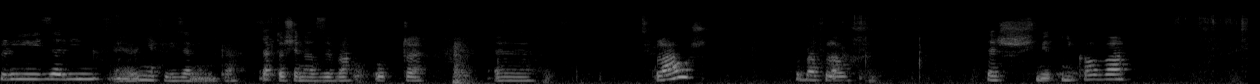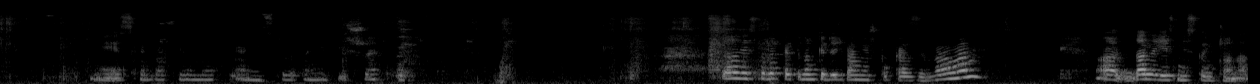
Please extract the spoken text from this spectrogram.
Flizelin, e, nie flizelinka. Jak to się nazywa? Kurczę. E, flausz? Chyba flausz. Też śmietnikowa. Nie jest chyba firmówka, nic tu chyba nie pisze. To jest torebka, którą kiedyś Wam już pokazywałam. A dalej jest nieskończona.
